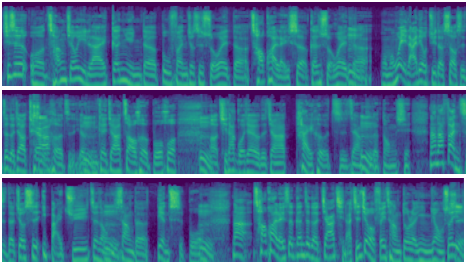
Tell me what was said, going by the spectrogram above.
其实我长久以来耕耘的部分就是所谓的超快镭射，跟所谓的我们未来六 G 的 source，这个叫 terahertz，有你可以叫它兆赫波，或呃其他国家有的叫它太赫兹这样子的东西。那它泛指的就是一百 G 这种以上的电磁波。那超快镭射跟这个加起来，其实就有非常多的应用，所以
